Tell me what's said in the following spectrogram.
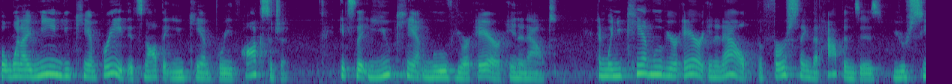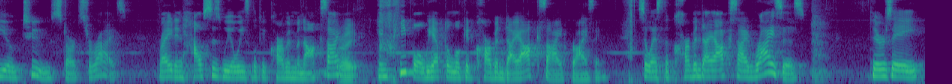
But when I mean you can't breathe, it's not that you can't breathe oxygen, it's that you can't move your air in and out. And when you can't move your air in and out, the first thing that happens is your CO2 starts to rise, right? In houses, we always look at carbon monoxide. Right. In people, we have to look at carbon dioxide rising. So as the carbon dioxide rises, there's a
